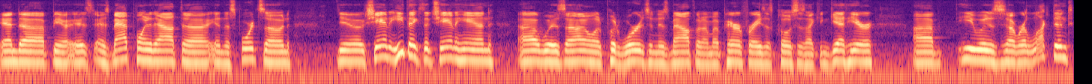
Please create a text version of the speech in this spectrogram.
and uh, you know, as, as Matt pointed out uh, in the sports zone, you know, he thinks that Shanahan uh, was I don't want to put words in his mouth, but I'm going to paraphrase as close as I can get here. Uh, he was uh, reluctant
